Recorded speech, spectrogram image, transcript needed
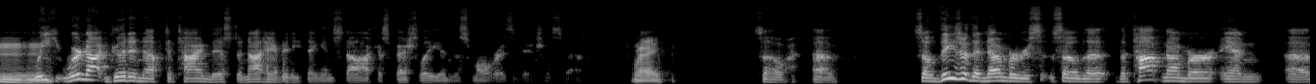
Mm-hmm. We we're not good enough to time this to not have anything in stock, especially in the small residential stuff. right. So, uh, so these are the numbers. So the the top number, and uh,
